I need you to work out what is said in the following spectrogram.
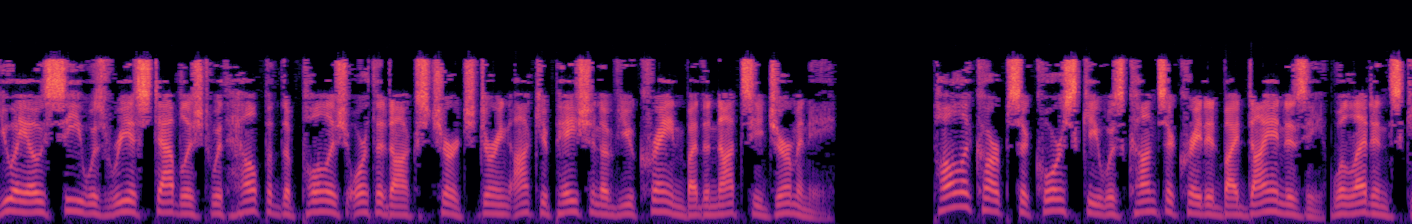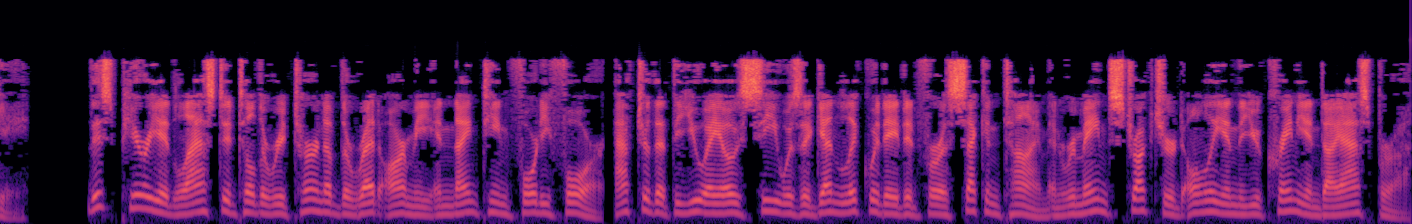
UAOC was re-established with help of the Polish Orthodox Church during occupation of Ukraine by the Nazi Germany. Polycarp Sikorski was consecrated by Dionyzy this period lasted till the return of the Red Army in 1944, after that the UAOC was again liquidated for a second time and remained structured only in the Ukrainian diaspora.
